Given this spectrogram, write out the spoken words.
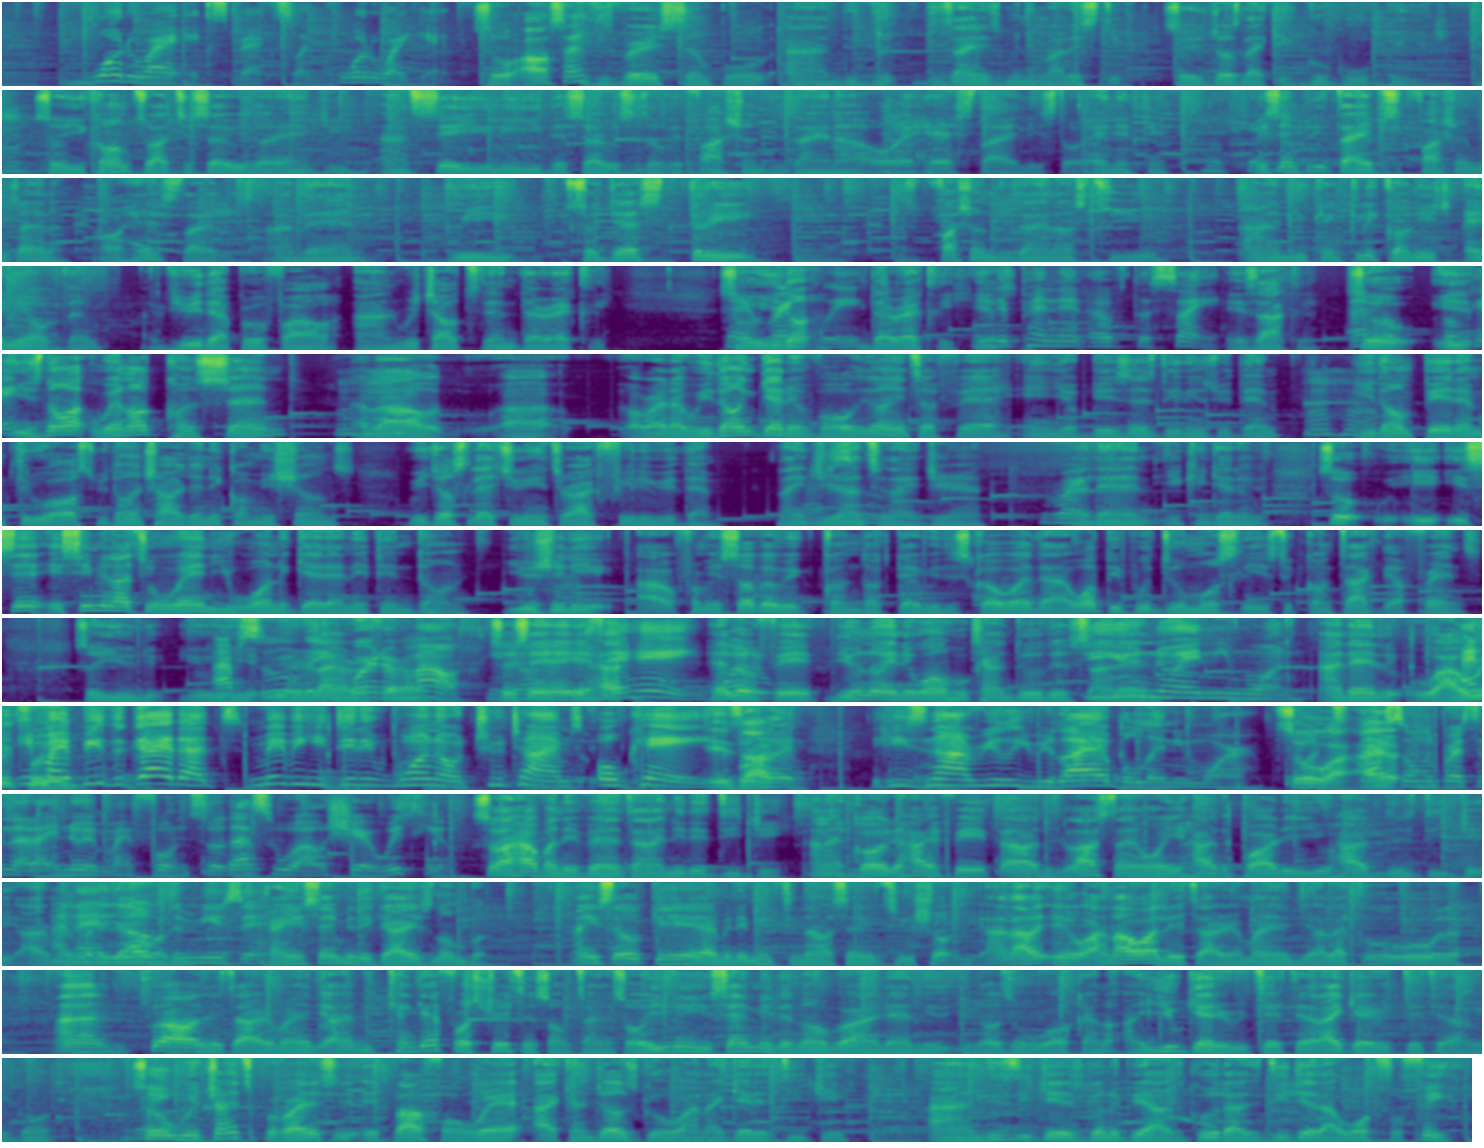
what do I expect? Like, what do I get? So our site is very simple and the de- design is minimalistic. So it's just like a Google page. Mm-hmm. So you come to atyourservice.ng and say you need the services of a fashion designer or a hairstylist or anything. Okay. You simply type fashion designer or hairstylist and then we suggest three fashion designers to you and you can click on each any of them, view their profile and reach out to them directly. So you Directly. don't directly, yes. Independent of the site. Exactly. Uh, So it- okay. it's not we're not concerned Mhm. about uh or rather we don't get involved, we don't interfere in your business dealings with them. Mhm. You don't pay them through us, we don't charge any commissions, we just let you interact freely with them. Nigerian Absolutely. to Nigerian. Right. And then you can get in. So it, it's, it's similar to when you want to get anything done. Usually, Mm-hmm. uh, from a survey we conducted, we discovered that what people do mostly is to contact their friends. So you, you, you, Absolutely. on Word of mouth. You So know, say, hey, you ha- say, hey, Hello, Faith. Do you know anyone who can do this? Do and you then, know anyone? And then I and it might you. be the guy that maybe he did it one or two times okay Exactly. but he's not really reliable anymore So, But I- that's the only person that i know in my phone so that's who i'll share with you So I have an event and I need a DJ, and I Mhm. call you, hi Faith. Uh, the last time when you had the party, you had this DJ. I and remember i the guy love was the music Can you send me the guy's number? And you say, okay, I'm in a meeting now. I'll send it to you shortly. And I, an hour later, I remind you. I'm like, oh, oh. And then two hours later, I remind you. And it can get frustrating sometimes. Or even you send me the number and then it, it doesn't work, and, and you get irritated. I get irritated, and we go. on. So we're trying to provide a, a platform where I can just go and I get a DJ, and this DJ is going to be as good as the DJ that works for Faith.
